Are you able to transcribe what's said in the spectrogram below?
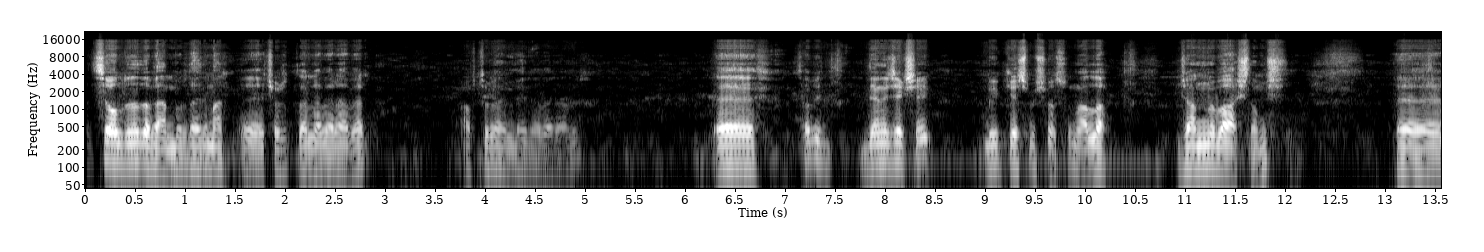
Hadise olduğunda da ben buradaydım e, çocuklarla beraber. Abdurrahim Bey'le beraber. E, tabii denecek şey büyük geçmiş olsun. Allah canını bağışlamış. E,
